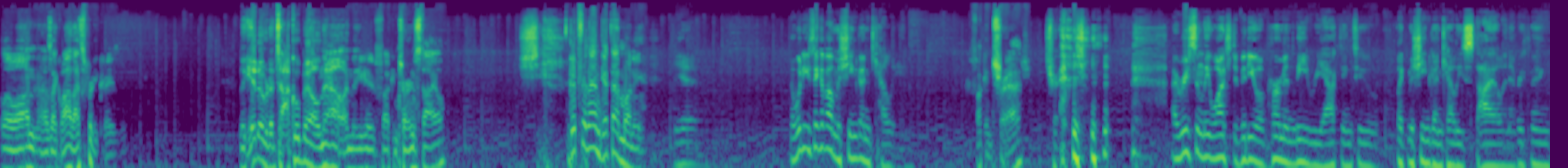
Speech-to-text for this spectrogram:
Blow on. I was like, wow, that's pretty crazy. Like head over to Taco Bell now and the fucking turnstile. Shit. Good for them, get that money. Yeah. Now what do you think about Machine Gun Kelly? Fucking trash. Trash. I recently watched a video of Herman Li reacting to like Machine Gun Kelly's style and everything.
